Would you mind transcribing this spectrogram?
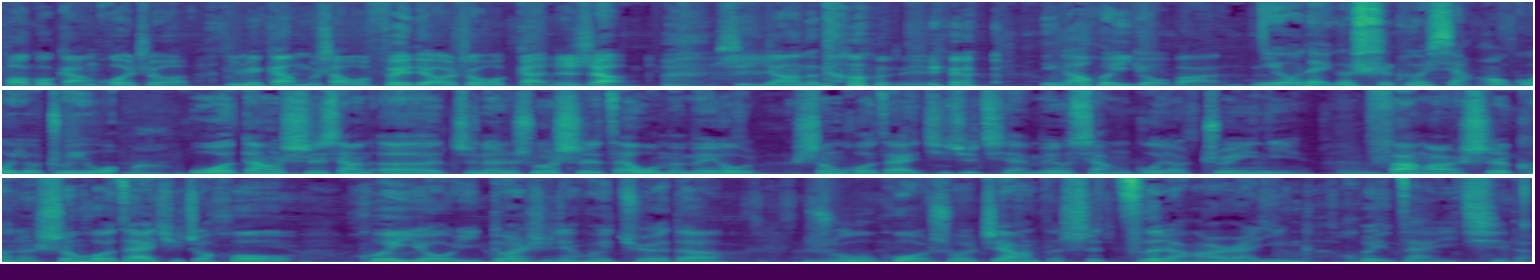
包括赶火车，明明赶不上，我非得要说我赶得上，是一样的道理，应该会有吧？你有哪个时刻想要过有追我吗？我当时想，呃，只能说是在我们没有生活在一起之前，没有想过要追你，反而是可能生活在一起之后，会有一段时间会觉得，如果说这样子是自然而然应该会在一起的，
